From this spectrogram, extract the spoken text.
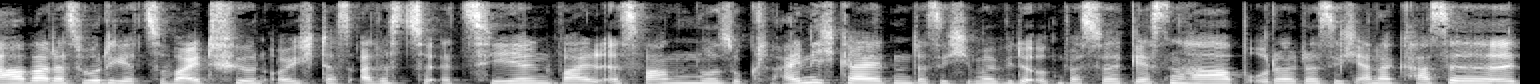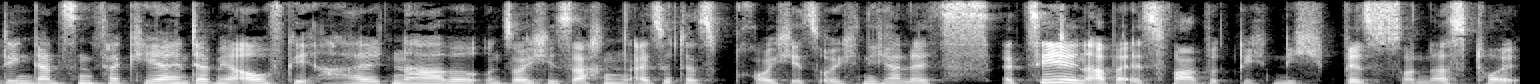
Aber das würde jetzt zu weit führen, euch das alles zu erzählen, weil es waren nur so Kleinigkeiten, dass ich immer wieder irgendwas vergessen habe oder dass ich an der Kasse den ganzen Verkehr hinter mir aufgehalten habe und solche Sachen. Also das brauche ich jetzt euch nicht alles erzählen, aber es war wirklich nicht besonders toll.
